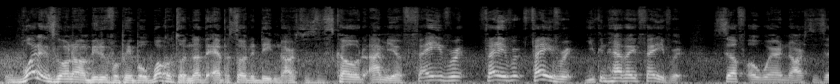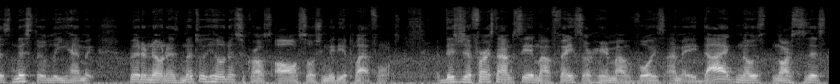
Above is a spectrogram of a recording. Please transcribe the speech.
What is going on, beautiful people? Welcome to another episode of The Narcissist Code. I'm your favorite, favorite, favorite. You can have a favorite self-aware narcissist, Mr. Lee Hammock, better known as Mental Healness across all social media platforms. If this is your first time seeing my face or hearing my voice, I'm a diagnosed narcissist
